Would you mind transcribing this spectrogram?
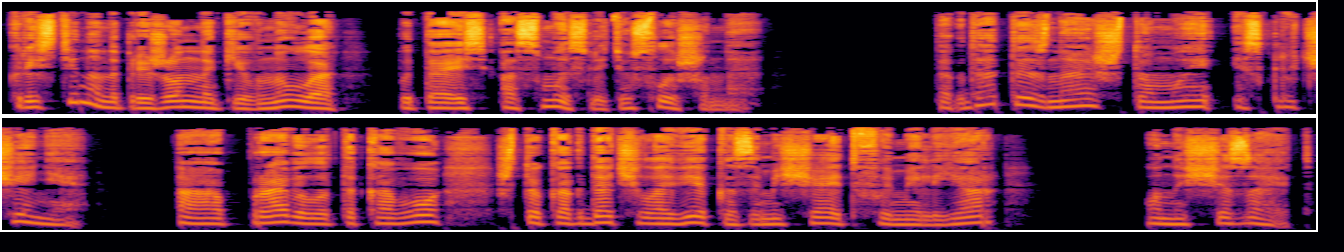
Кристина напряженно кивнула, пытаясь осмыслить услышанное. «Тогда ты знаешь, что мы исключение, а правило таково, что когда человека замещает фамильяр, он исчезает».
